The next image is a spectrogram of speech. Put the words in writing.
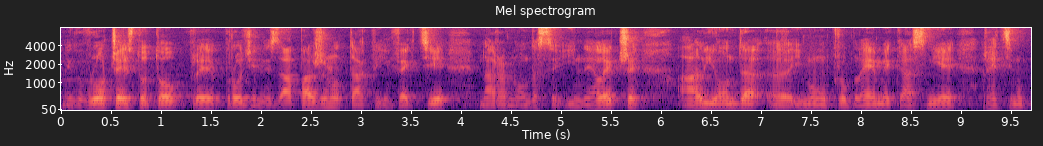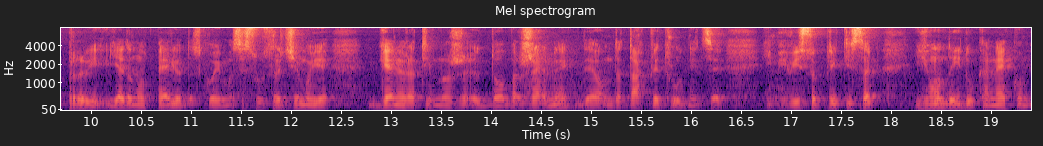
nego vrlo često to pre, prođe nezapaženo, takve infekcije, naravno onda se i ne leče, ali onda e, imamo probleme kasnije, recimo prvi, jedan od perioda s kojima se susrećemo je generativno doba žene, gde onda takve trudnice imaju visok pritisak i onda idu ka nekom,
